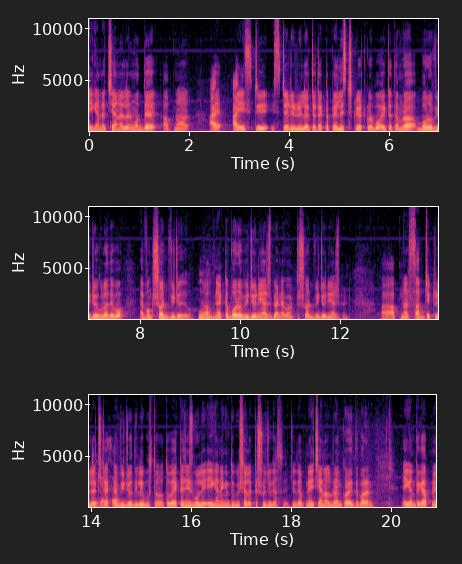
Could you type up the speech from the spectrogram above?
এইখানে চ্যানেলের মধ্যে আপনার আই আইএসটি স্টাডি রিলেটেড একটা প্লেলিস্ট ক্রিয়েট করব এটাতে আমরা বড় ভিডিওগুলো দেব। এবং শর্ট ভিডিও দেব। আপনি একটা বড় ভিডিও নিয়ে আসবেন এবং একটা শর্ট ভিডিও নিয়ে আসবেন। আপনার সাবজেক্ট রিলেটেড একটা ভিডিও দিলেই বুঝতে পারব। তবে একটা জিনিস বলি এইখানে কিন্তু বিশাল একটা সুযোগ আছে। যদি আপনি এই চ্যানেল র্যাঙ্ক করাইতে পারেন এইখান থেকে আপনি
